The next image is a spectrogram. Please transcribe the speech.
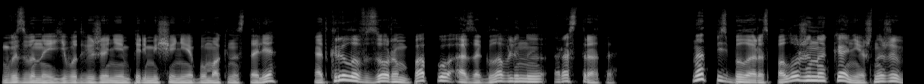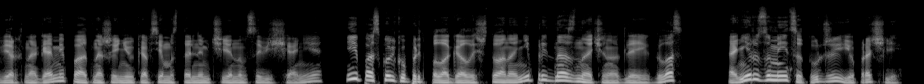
Вызванное его движением перемещения бумаг на столе открыло взором папку, озаглавленную «Растрата». Надпись была расположена, конечно же, вверх ногами по отношению ко всем остальным членам совещания, и поскольку предполагалось, что она не предназначена для их глаз, они, разумеется, тут же ее прочли.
